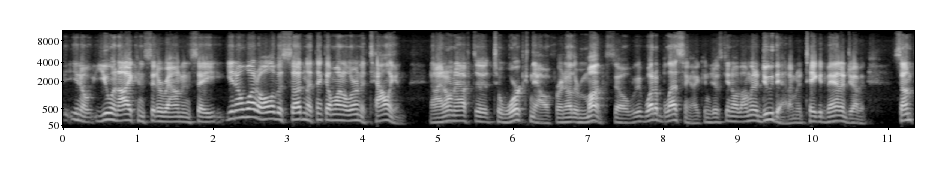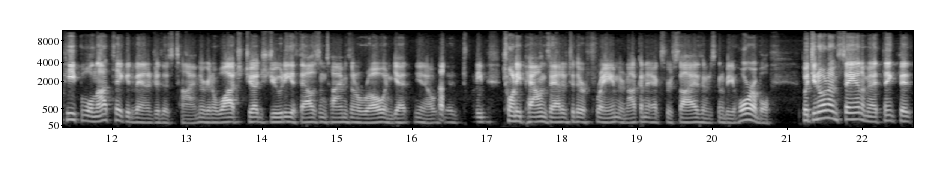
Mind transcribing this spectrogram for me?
you know, you and I can sit around and say, you know what, all of a sudden I think I want to learn Italian and I don't have to to work now for another month. So what a blessing. I can just, you know, I'm going to do that. I'm going to take advantage of it. Some people will not take advantage of this time. They're going to watch Judge Judy a thousand times in a row and get, you know, 20, 20 pounds added to their frame. They're not going to exercise and it's going to be horrible. But you know what I'm saying? I mean, I think that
